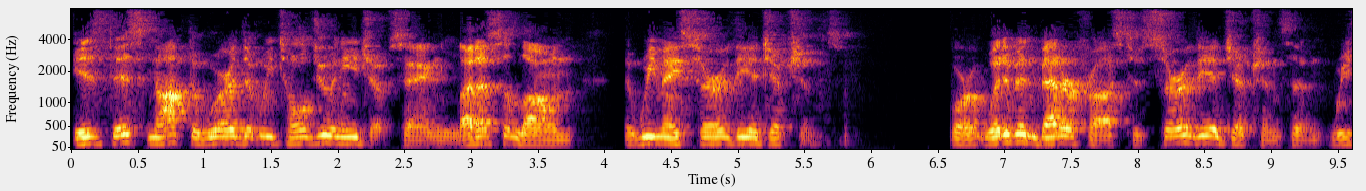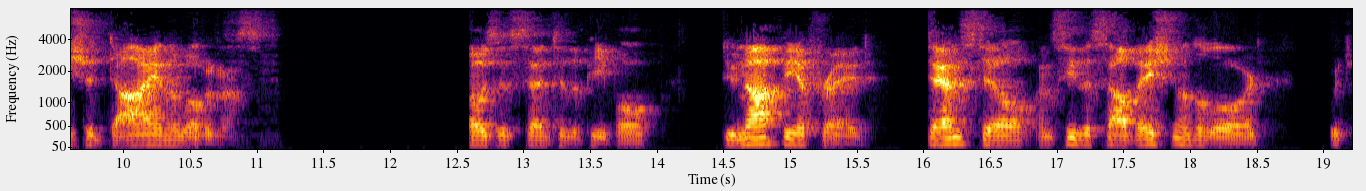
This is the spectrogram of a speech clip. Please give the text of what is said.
Is this not the word that we told you in Egypt, saying, Let us alone, that we may serve the Egyptians? For it would have been better for us to serve the Egyptians than we should die in the wilderness. Moses said to the people, Do not be afraid. Stand still and see the salvation of the Lord which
